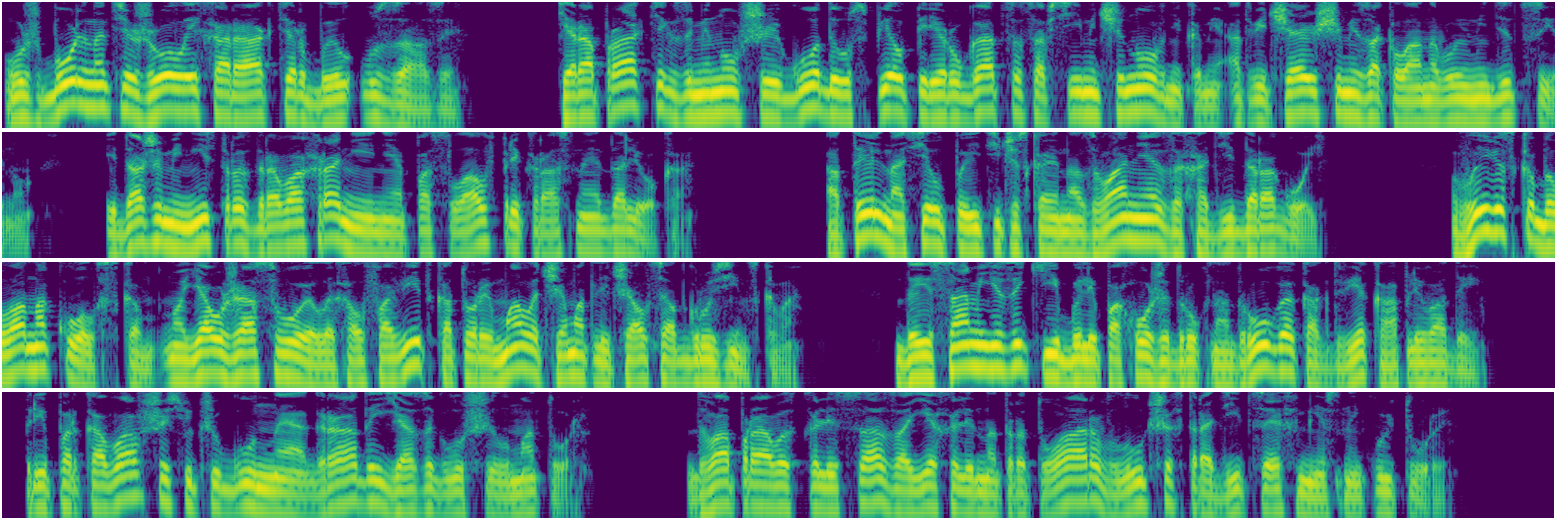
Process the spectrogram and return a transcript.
Уж больно тяжелый характер был у Зазы. Хиропрактик за минувшие годы успел переругаться со всеми чиновниками, отвечающими за клановую медицину, и даже министра здравоохранения послал в прекрасное далеко. Отель носил поэтическое название «Заходи, дорогой». Вывеска была на колхском, но я уже освоил их алфавит, который мало чем отличался от грузинского. Да и сами языки были похожи друг на друга, как две капли воды. Припарковавшись у чугунной ограды, я заглушил мотор. Два правых колеса заехали на тротуар в лучших традициях местной культуры.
